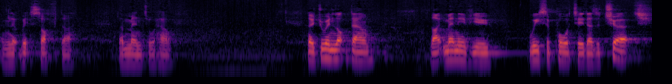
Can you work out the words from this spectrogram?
and a little bit softer than mental health. Now, during lockdown, like many of you, we supported as a church,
